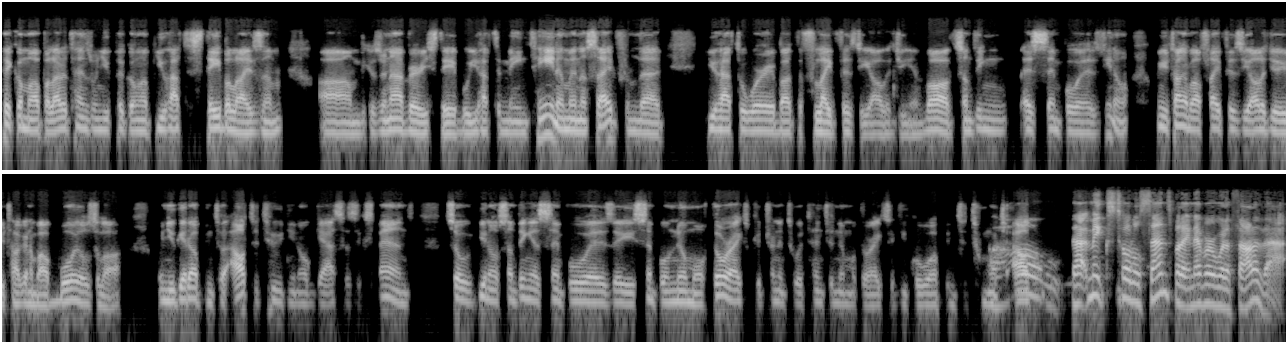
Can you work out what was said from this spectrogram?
pick them up. A lot of times when you pick them up, you have to stabilize them um, because they're not very stable. You have to maintain them, and aside from that, you have to worry about the flight physiology involved. Something as simple as, you know, when you're talking about flight physiology, you're talking about Boyle's law. When you get up into altitude, you know, gases expand. So, you know, something as simple as a simple pneumothorax could turn into a tension pneumothorax if you go up into too much altitude. oh, altitude. That makes total sense, but I never would have thought of that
